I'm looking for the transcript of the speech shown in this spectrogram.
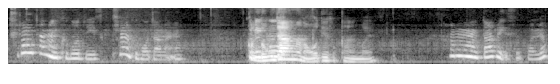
트레이드는 그거지 스킬 그거잖아요. 그럼 그리고- 농장은 어디 속하는 거예요? 하면 따로 있을걸요?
